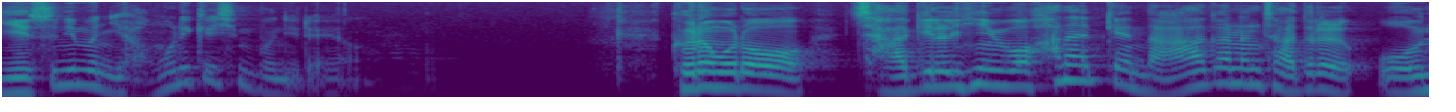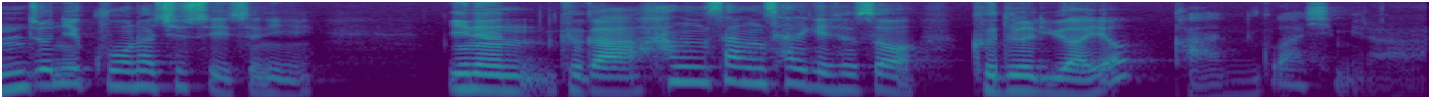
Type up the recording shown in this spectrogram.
예수님은 영원히 계신 분이래요. 그러므로 자기를 힘입어 하나님께 나아가는 자들을 온전히 구원하실 수 있으니 이는 그가 항상 살계셔서 그들 위하여 간구하심이라.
